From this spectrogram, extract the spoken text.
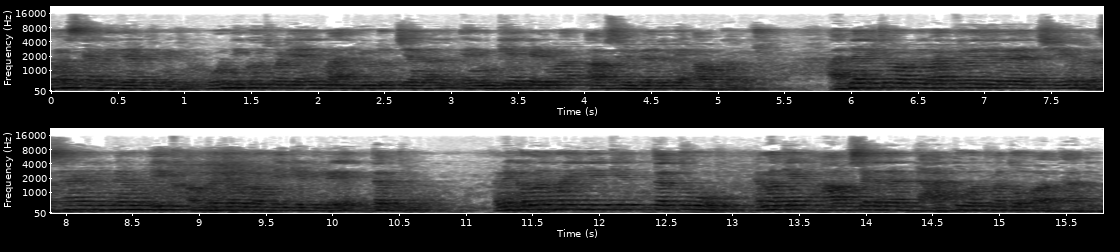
નમસ્કાર વિદ્યાર્થી મિત્રો, હું નિકુંજ પટેલ મારી યુટ્યુબ ચેનલ એનકે એકેડેમીમાં આપ સૌ વિદ્યાર્થીઓને આવકારું છું. આજના લેક્ચરમાં આપણે વાત કરવા જઈ રહ્યા છીએ રસાયણ વિજ્ઞાનનું એક અગત્યનો ટોપિક એટલે તત્વો. અને ખબર પડી ગઈ કે તત્વો, એમાં ક્યાંક આવશે કદાચ ધાતુ અથવા તો અધાતુ.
